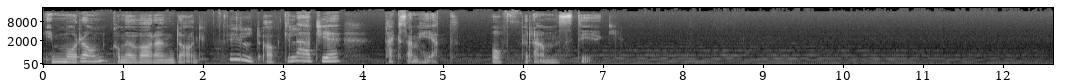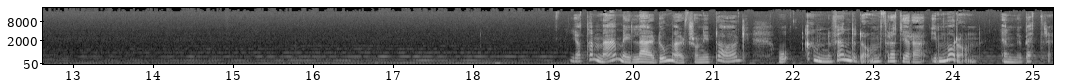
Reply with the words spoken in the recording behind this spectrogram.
Imorgon kommer att vara en dag fylld av glädje, tacksamhet och framsteg. Jag tar med mig lärdomar från idag och använder dem för att göra imorgon ännu bättre.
